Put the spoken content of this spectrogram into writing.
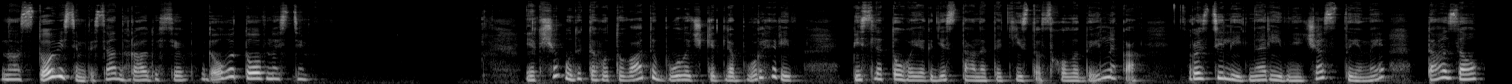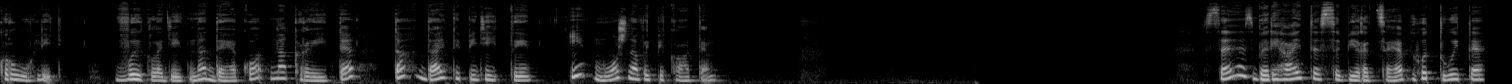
на 180 градусів до готовності. Якщо будете готувати булочки для бургерів, після того, як дістанете тісто з холодильника, розділіть на рівні частини та заокругліть. Викладіть на деко, накрийте та дайте підійти, і можна випікати. Все, зберігайте собі рецепт, готуйте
